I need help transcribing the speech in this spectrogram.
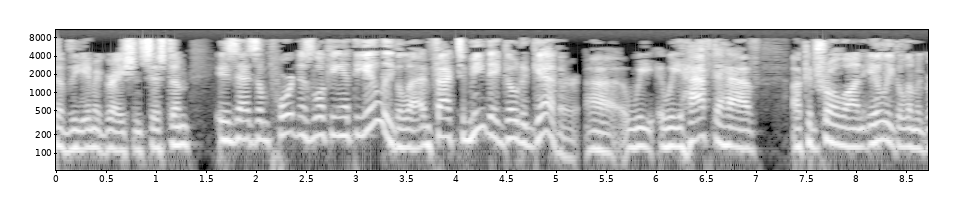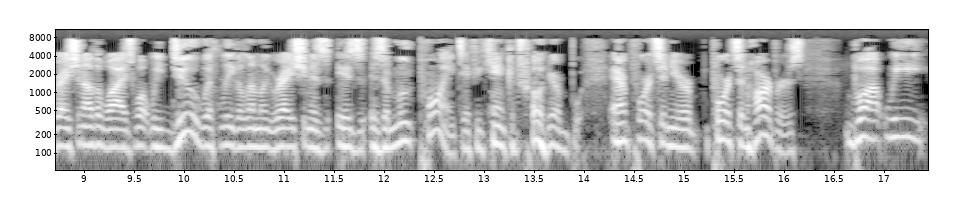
of the immigration system is as important as looking at the illegal. In fact, to me, they go together. Uh, we we have to have a control on illegal immigration. Otherwise, what we do with legal immigration is is is a moot point. If you can't control your airports and your ports and harbors, but we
